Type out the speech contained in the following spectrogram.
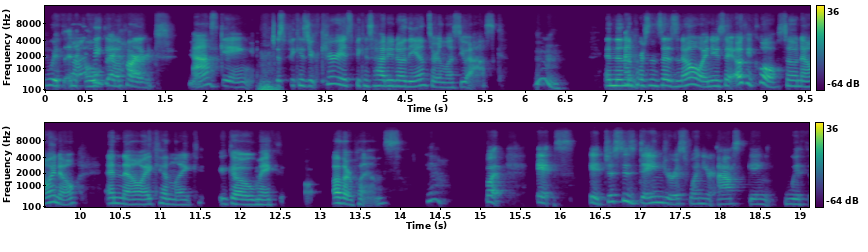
with an open heart. Like yeah. Asking just because you're curious, because how do you know the answer unless you ask? Hmm. And then the and, person says no, and you say, okay, cool. So now I know. And now I can like go make other plans. Yeah. But it's it just is dangerous when you're asking with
